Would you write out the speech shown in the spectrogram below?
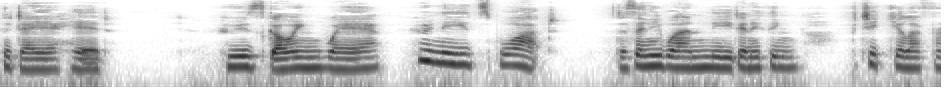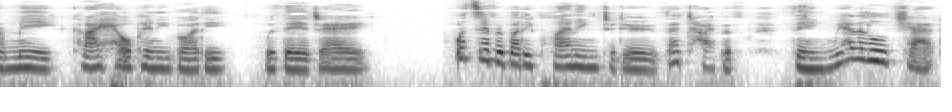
the day ahead. Who's going where? Who needs what? Does anyone need anything particular from me? Can I help anybody with their day? What's everybody planning to do? That type of thing. We have a little chat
